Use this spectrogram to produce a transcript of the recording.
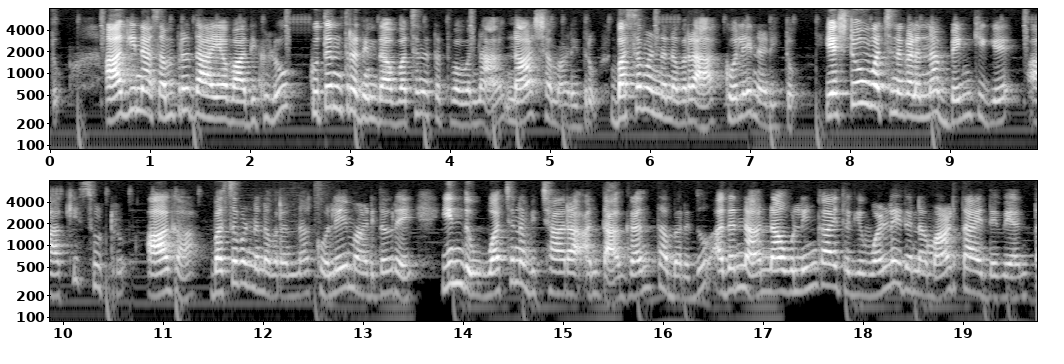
ಬೆಳೆಯಿತು ಆಗಿನ ಸಂಪ್ರದಾಯವಾದಿಗಳು ಕುತಂತ್ರದಿಂದ ವಚನ ತತ್ವವನ್ನ ನಾಶ ಮಾಡಿದ್ರು. ಬಸವಣ್ಣನವರ ಕೊಲೆ ನಡೀತು. ಎಷ್ಟೋ ವಚನಗಳನ್ನ ಬೆಂಕಿಗೆ ಹಾಕಿ ಸುಟ್ರು. ಆಗ ಬಸವಣ್ಣನವರನ್ನ ಕೊಲೆ ಮಾಡಿದವರೇ ಇಂದು ವಚನ ವಿಚಾರ ಅಂತ ಗ್ರಂಥ ಬರೆದು ಅದನ್ನ ನಾವು ಲಿಂಗಾಯತರಿಗೆ ಒಳ್ಳೆಯದನ್ನ ಮಾಡ್ತಾ ಇದ್ದೇವೆ ಅಂತ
